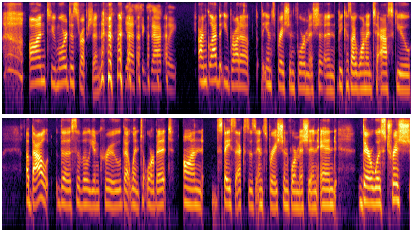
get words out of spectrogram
on to more disruption. yes, exactly. I'm glad that you brought up the Inspiration 4 mission because I wanted to ask you about the civilian crew that went to orbit on SpaceX's Inspiration 4 mission. And there was Trish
